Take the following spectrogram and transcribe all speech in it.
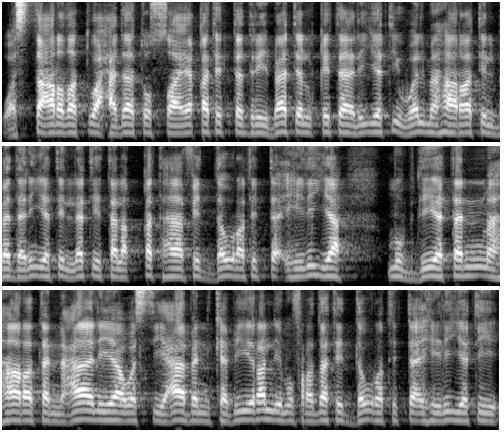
واستعرضت وحدات الصاعقة التدريبات القتالية والمهارات البدنية التي تلقتها في الدورة التأهيلية مبدية مهارة عالية واستيعابا كبيرا لمفردات الدورة التأهيلية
